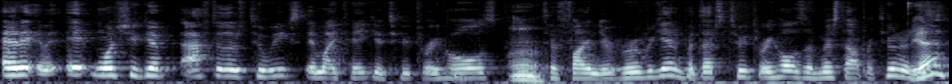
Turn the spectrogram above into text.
And it, it once you get after those two weeks, it might take you two, three holes mm. to find your groove again. But that's two, three holes of missed opportunity. Yeah.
